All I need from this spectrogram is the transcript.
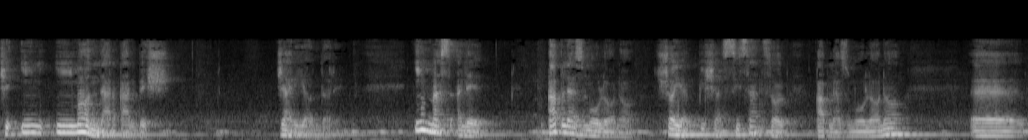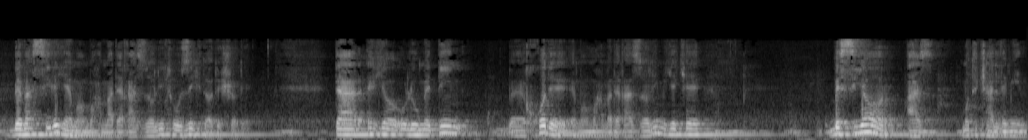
که این ایمان در قلبش جریان داره. این مسئله قبل از مولانا شاید بیش از 300 سال قبل از مولانا به وسیله امام محمد غزالی توضیح داده شده. در احیاء علوم دین خود امام محمد غزالی میگه که بسیار از متکلمین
